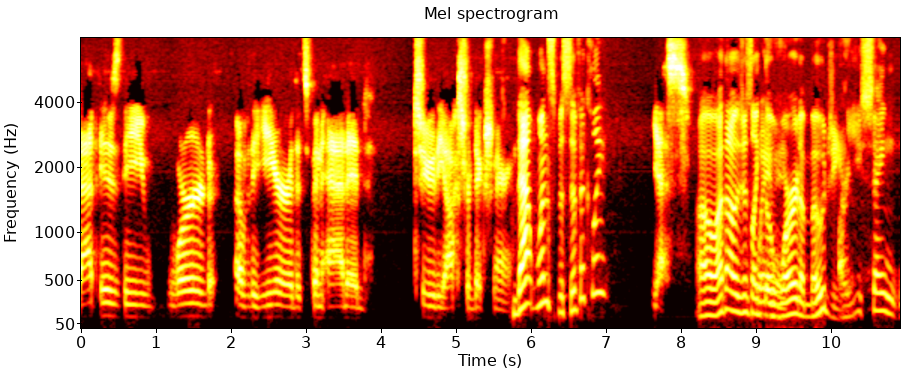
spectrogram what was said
that is the word of the year that's been added to the Oxford Dictionary. That one specifically? Yes. Oh, I thought it was just like Wait the word emoji. Are you saying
